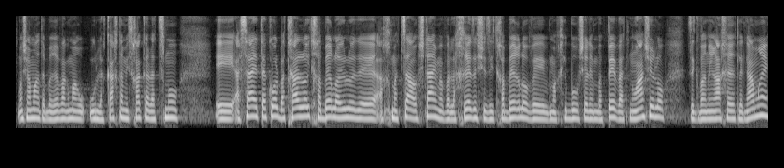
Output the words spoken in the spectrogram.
כמו שאמרת, ברבע הגמר הוא לקח את המשחק על עצמו. אה, עשה את הכל, בהתחלה לא התחבר לו, היו לו איזה החמצה או שתיים, אבל אחרי זה שזה התחבר לו ועם החיבור שלהם בפה והתנועה שלו, זה כבר נראה אחרת לגמרי.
